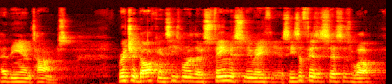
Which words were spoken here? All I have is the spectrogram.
at the end times. Richard Dawkins, he's one of those famous new atheists. He's a physicist as well.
